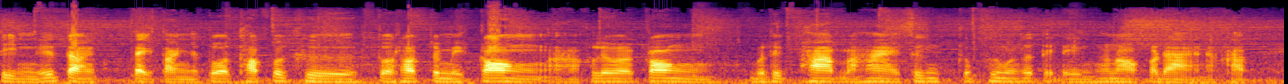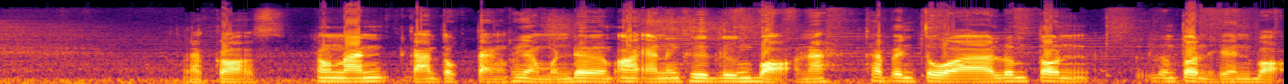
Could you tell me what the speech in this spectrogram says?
สิ่งที่แตกต่างจากตัวท็อปก็คือตัวท็อปจะมีกล้องอเขาเรียกว่ากล้องบันทึกภาพมาให้ ซึ่งก็เพิ่งมันก็ติดเองข้างนอกก็ได้นะครับ แล้วก็นอกนั้นการตกแต่งทุกอย่างเหมือนเดิมอ่าอันนั้นคือดึงเบาะนะ ถ้าเป็นตัวเริ่มต้นเริ่มต้นจะเป็นเบาะ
